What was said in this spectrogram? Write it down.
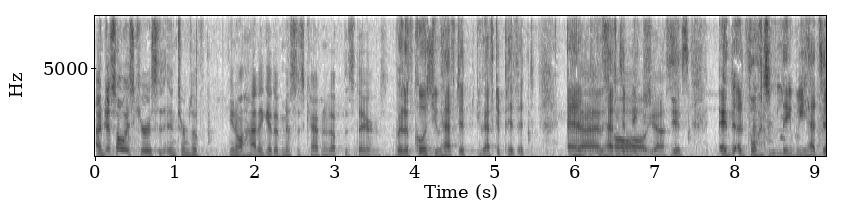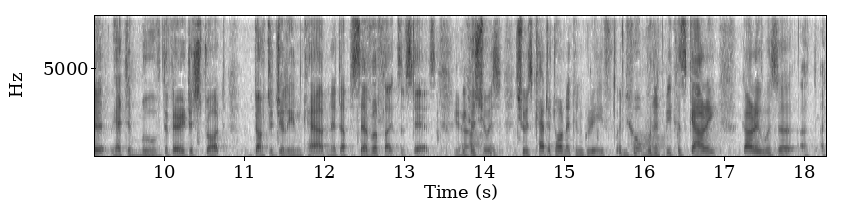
I'm just always curious in terms of you know how to get a Mrs. Cabinet up the stairs. But of course, you have to you have to pivot, and you Yes. have to Oh, make yes. yes. And unfortunately, we had to we had to move the very distraught Dr. Gillian Cabinet up several flights of stairs Yeah. because she was she was catatonic in grief. And who wouldn't be? Because Gary Gary was a a, a,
